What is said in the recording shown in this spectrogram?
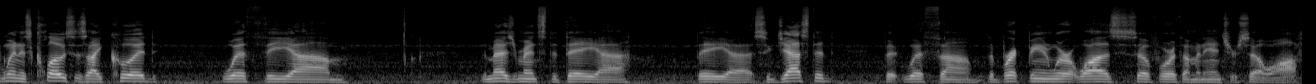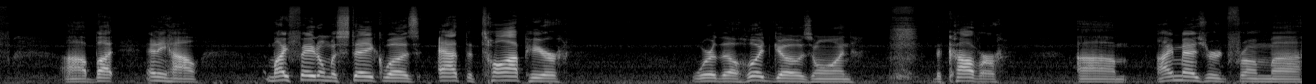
went as close as I could with the um, the measurements that they uh, they suggested but with um, the brick being where it was, so forth, I'm an inch or so off. Uh, but anyhow, my fatal mistake was at the top here where the hood goes on, the cover, um, I measured from, uh,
